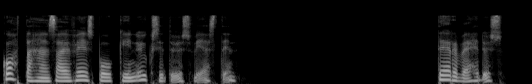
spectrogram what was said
Kohta hän sai Facebookiin yksityisviestin. Tervehdys.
